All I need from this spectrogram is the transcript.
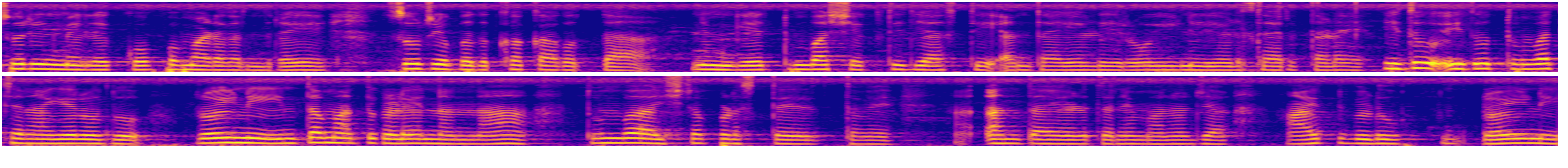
ಸೂರ್ಯನ ಮೇಲೆ ಕೋಪ ಮಾಡೋದಂದ್ರೆ ಸೂರ್ಯ ಬದುಕೋಕ್ಕಾಗುತ್ತಾ ನಿಮಗೆ ತುಂಬ ಶಕ್ತಿ ಜಾಸ್ತಿ ಅಂತ ಹೇಳಿ ರೋಹಿಣಿ ಹೇಳ್ತಾ ಇರ್ತಾಳೆ. ಇದು ಇದು ತುಂಬ ಚೆನ್ನಾಗಿರೋದು ರೋಹಿಣಿ, ಇಂಥ ಮಾತುಗಳೇ ನನ್ನ ತುಂಬ ಇಷ್ಟಪಡಿಸ್ತಾ ಇರ್ತವೆ ಅಂತ ಹೇಳ್ತಾನೆ ಮನೋಜ. ಆಯ್ತು ಬಿಡು ರೋಹಿಣಿ,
